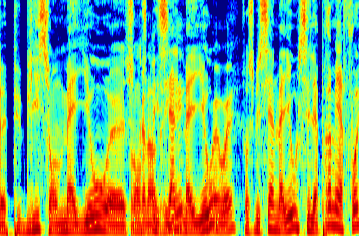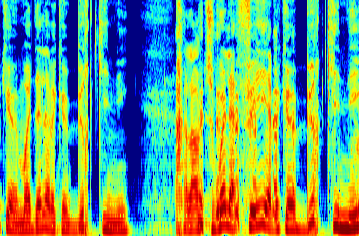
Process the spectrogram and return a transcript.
euh, publie son maillot, euh, son, Son spécial maillot. Ouais, ouais. Son spécial maillot, c'est la première fois qu'il y a un modèle avec un burkini. Alors, tu vois la fille avec un burkini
